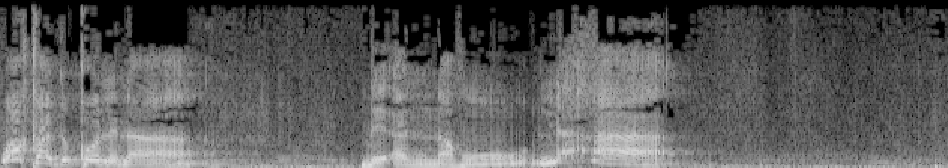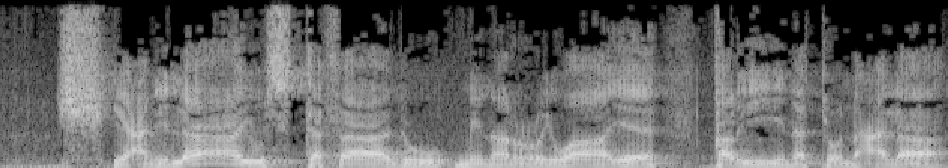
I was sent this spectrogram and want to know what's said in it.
وقد قلنا بأنه لا. يعني لا يستفاد من الرواية قرينة على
